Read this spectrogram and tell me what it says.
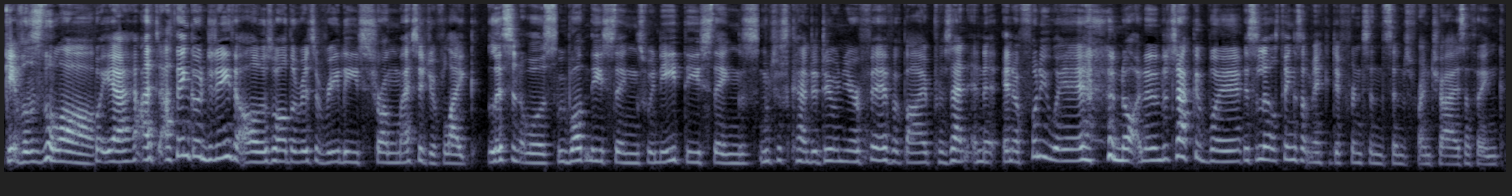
give us the lore. But yeah, I, I think underneath it all as well, there is a really strong message of like, listen to us, we want these things, we need these things. We're just kind of doing you a favour by presenting it in a funny way, not in an attacking way. There's little things that make a difference in the Sims franchise, I think.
